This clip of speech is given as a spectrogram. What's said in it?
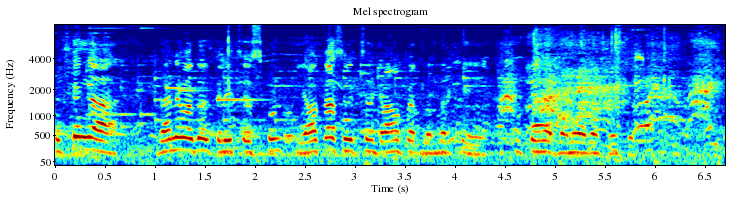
ముఖ్యంగా ధన్యవాదాలు తెలియజేసుకుంటూ ఈ అవకాశం ఇచ్చిన గ్రామ పెద్దలందరికీ ముఖ్యంగా ధన్యవాదాలు తెలియజేసుకుంటాం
